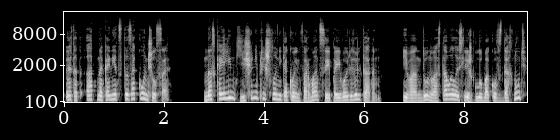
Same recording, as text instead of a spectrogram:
этот ад наконец-то закончился. На Skylink еще не пришло никакой информации по его результатам, и Ван Дуну оставалось лишь глубоко вздохнуть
